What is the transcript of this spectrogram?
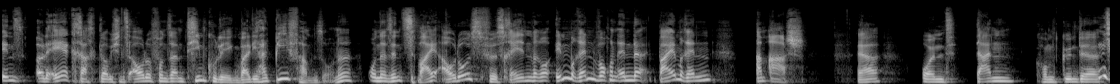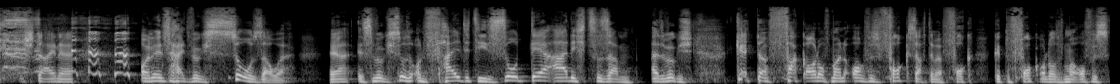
ins, oder er kracht, glaube ich, ins Auto von seinem Teamkollegen, weil die halt Beef haben, so, ne? Und da sind zwei Autos fürs Rennen, im Rennwochenende, beim Rennen am Arsch. Ja. Und dann kommt Günther Steiner und ist halt wirklich so sauer. Ja, ist wirklich so und faltet die so derartig zusammen. Also wirklich, get the fuck out of my office. Fuck, sagt er mir, fuck, get the fuck out of my office.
